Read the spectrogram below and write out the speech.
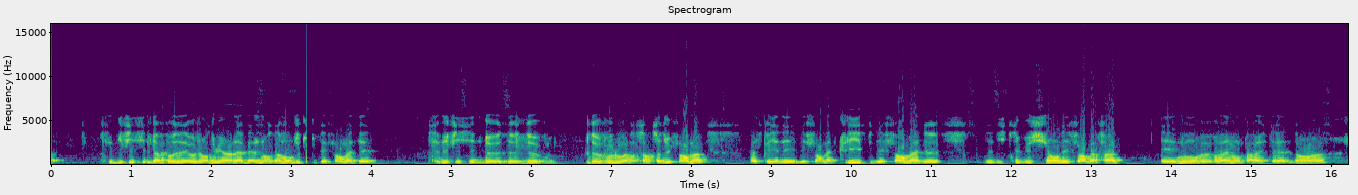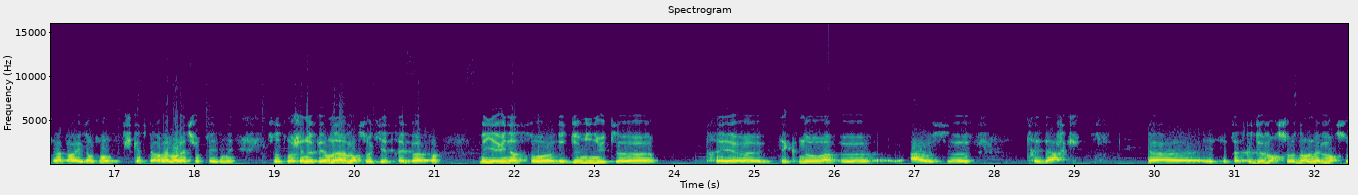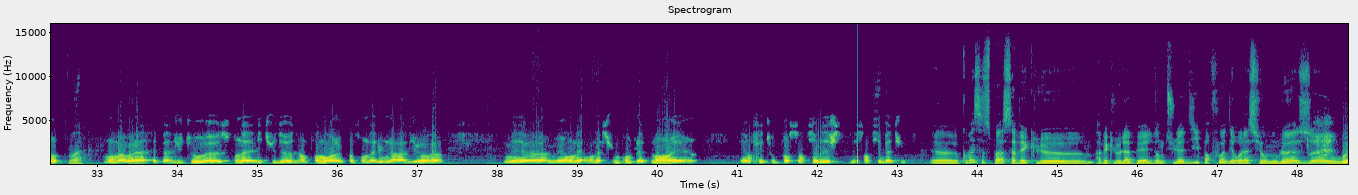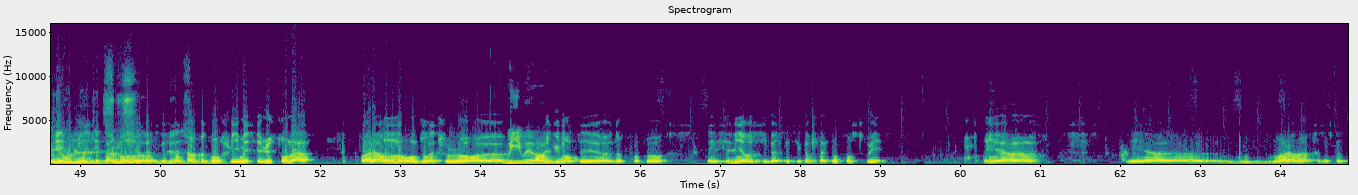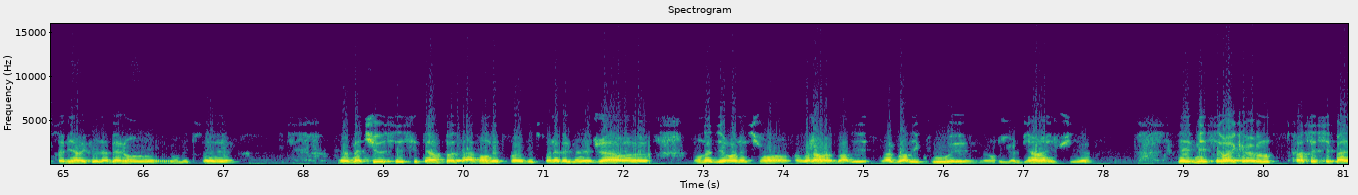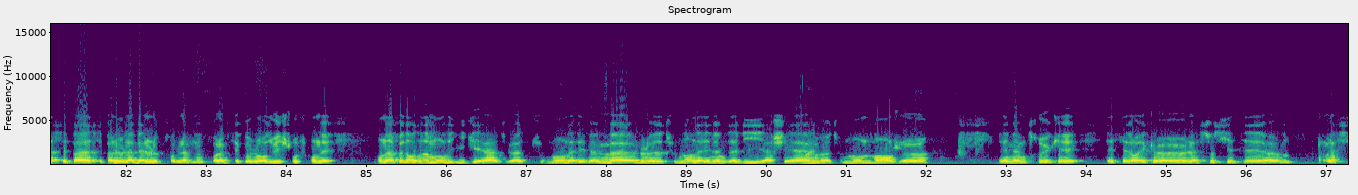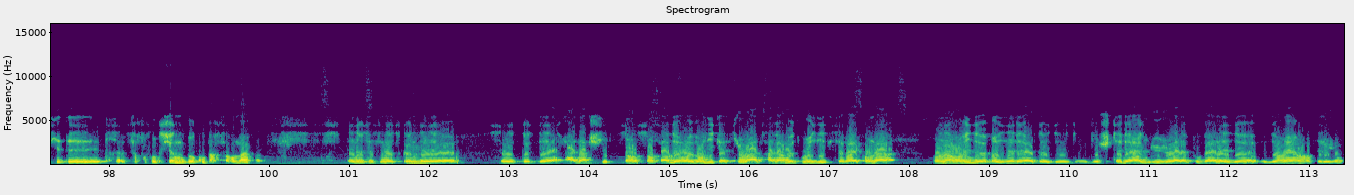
c'est difficile d'imposer aujourd'hui un label dans un monde où tout est formaté. C'est difficile de, de, de, vouloir sortir du format parce qu'il y a des, formats de clips, des formats de, distribution, des formats. Et nous, on veut vraiment pas rester là-dedans. Euh. Là, par exemple, on- je casse pas vraiment la surprise, mais sur notre prochaine EP, on a un morceau qui est très pop, mais il y a une intro de deux minutes euh, très euh, techno, un peu euh, house, euh, très dark. Et c'est presque deux morceaux dans le même morceau. Ouais. Bon bah voilà, c'est pas du tout ce qu'on a l'habitude d'entendre quand on allume la radio, mais, mais on, a- on assume complètement et, et on fait tout pour sortir des, des sentiers battus. Euh, comment ça se passe avec le, avec le label? Donc tu l'as dit, parfois des relations houleuses ou Oui, des c'est pas le bon mot parce que ça fait un peu houleuses, ou- conflit, mais c'est juste qu'on a, voilà, on, on doit toujours euh, Oui, ouais, argumenter euh, nos propos. Et c'est bien aussi parce que c'est comme ça qu'on construit. Et, euh, et voilà, mais après ça se passe très bien avec le label. On, on est très. Euh, Mathieu, c'était un pote avant d'être d'être label manager. euh, on a des relations. Enfin voilà, on va boire des, on va boire des coups et on rigole bien. Et puis. euh, mais, mais c'est vrai que enfin, c'est pas c'est pas c'est pas le label le problème. Le problème c'est qu'aujourd'hui je trouve qu'on est on est un peu dans un monde Ikea, tu vois, tout le monde a les mêmes meubles, tout le monde a les mêmes habits H&M, tout le monde mange euh, les mêmes trucs et, et c'est vrai que la société euh, la société est très- fonctionne beaucoup par format quoi. Et nous ça c'est notre côté euh, c'est notre côté anarchiste sans, sans faire de revendications à travers notre musique, c'est vrai qu'on a on a envie de briser les, de, de, de- de jeter les règles du jeu à la poubelle et de, et de réinventer le jeu.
